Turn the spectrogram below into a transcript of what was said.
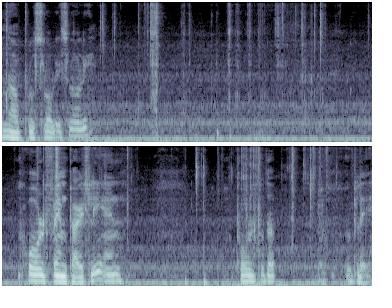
Now pull slowly slowly. Hold frame tightly and pull to the play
